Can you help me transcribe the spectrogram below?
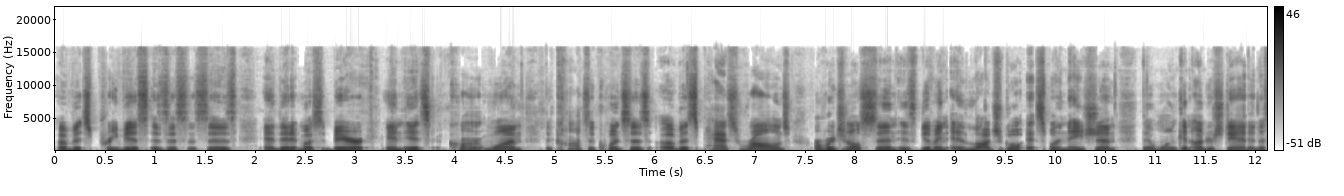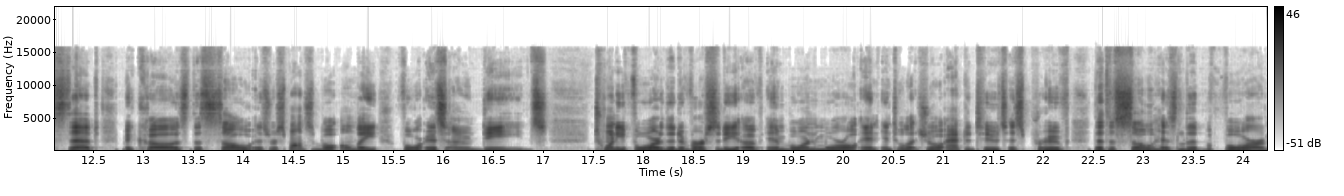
of its previous existences, and that it must bear in its current one the consequences of its past wrongs, original sin is given a logical explanation that one can understand and accept because the soul is responsible only for its own deeds. 24. The diversity of inborn moral and intellectual aptitudes is proof that the soul has lived before.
